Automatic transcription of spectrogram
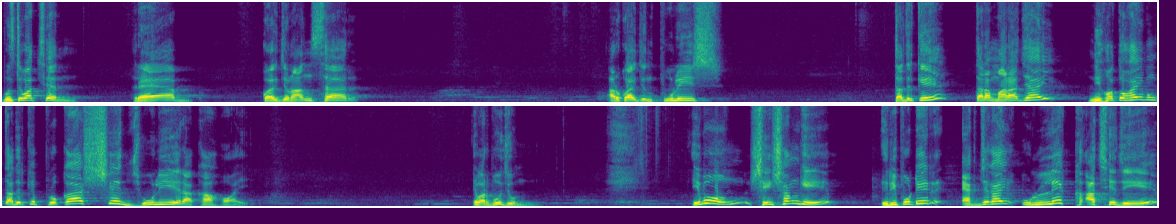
বুঝতে পারছেন? র্যাব, কয়েকজন আনসার, আর কয়েকজন পুলিশ, তাদেরকে তারা মারা যায় নিহত হয় এবং তাদেরকে প্রকাশ্যে ঝুলিয়ে রাখা হয়। এবার বুঝুন। এবং সেই সঙ্গে রিপোর্টের এক জায়গায় উল্লেখ আছে যে,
